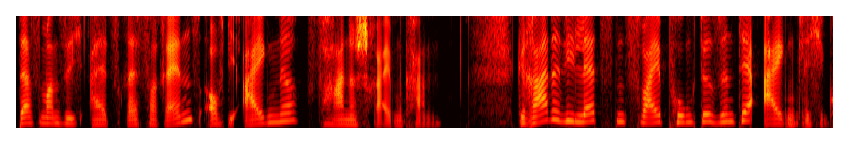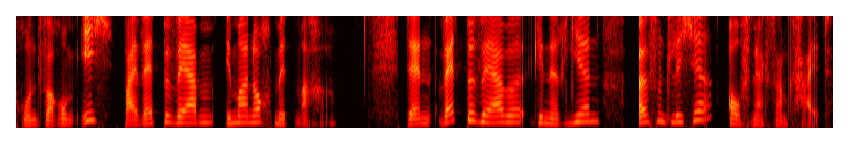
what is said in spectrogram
das man sich als Referenz auf die eigene Fahne schreiben kann. Gerade die letzten zwei Punkte sind der eigentliche Grund, warum ich bei Wettbewerben immer noch mitmache. Denn Wettbewerbe generieren öffentliche Aufmerksamkeit.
